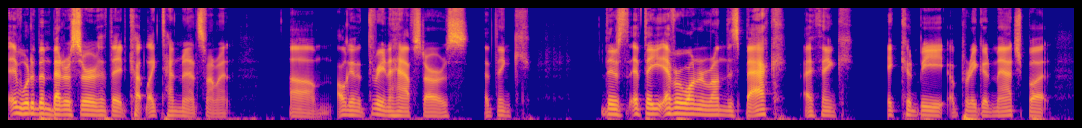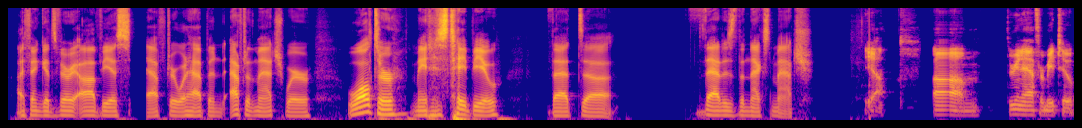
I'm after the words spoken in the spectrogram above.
it would have been better served if they'd cut like ten minutes from it. Um, I'll give it three and a half stars. I think there's if they ever want to run this back, I think it could be a pretty good match. But I think it's very obvious after what happened after the match where Walter made his debut that uh, that is the next match. Yeah. Um, three and a half for me too.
